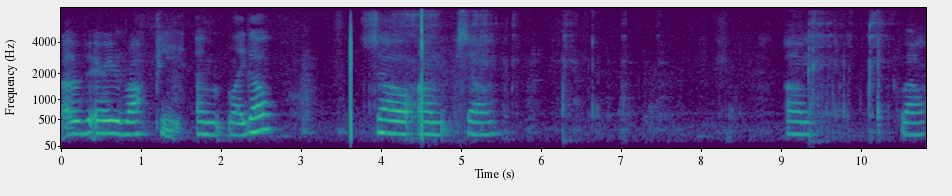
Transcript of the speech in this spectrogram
a very rough piece, um, Lego. So, um, so, um, well,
